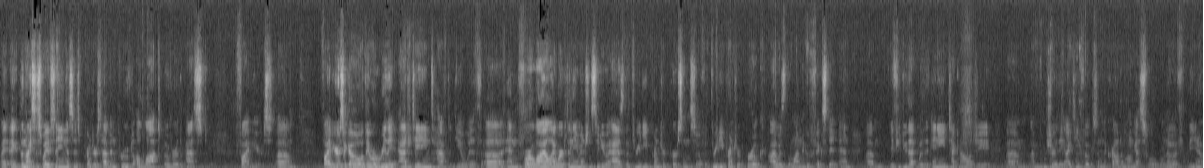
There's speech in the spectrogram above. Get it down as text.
I, I, the nicest way of saying this is printers have improved a lot over the past five years. Um, five years ago, they were really agitating to have to deal with, uh, and for a while, I worked in the Invention Studio as the 3D printer person. So if a 3D printer broke, I was the one who fixed it. And um, if you do that with any technology, um, I'm sure the IT folks in the crowd among us will, will know if, you know,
